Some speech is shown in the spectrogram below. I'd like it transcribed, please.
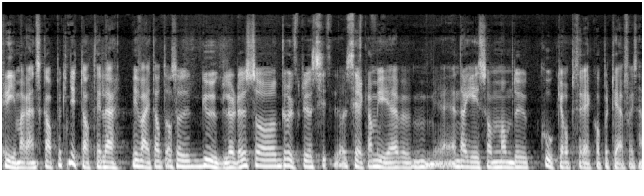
klimaregnskapet knytta til det. Vi vet at altså, Googler du, så bruker du ca. mye energi som om du koker opp tre kopper te, f.eks.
